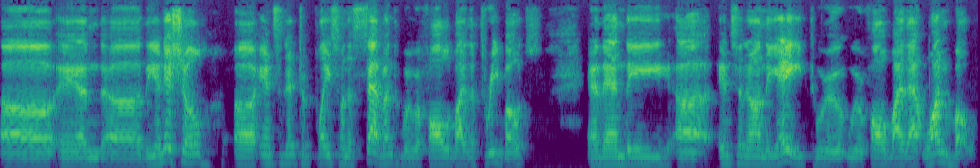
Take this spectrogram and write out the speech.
Uh, and uh, the initial uh, incident took place on the 7th. We were followed by the three boats. And then the uh, incident on the 8th, we were, we were, followed by that one boat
